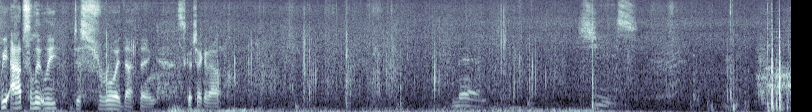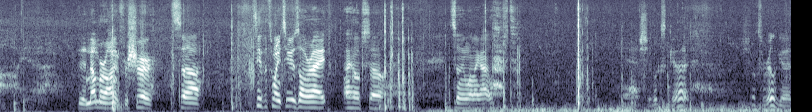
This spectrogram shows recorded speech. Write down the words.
We absolutely destroyed that thing. Let's go check it out. Man. Jeez. Oh, yeah. Did a number on it for sure. Let's uh, see if the 22 is all right. I hope so. It's the only one I got left. Yeah, she looks good. She looks real good.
